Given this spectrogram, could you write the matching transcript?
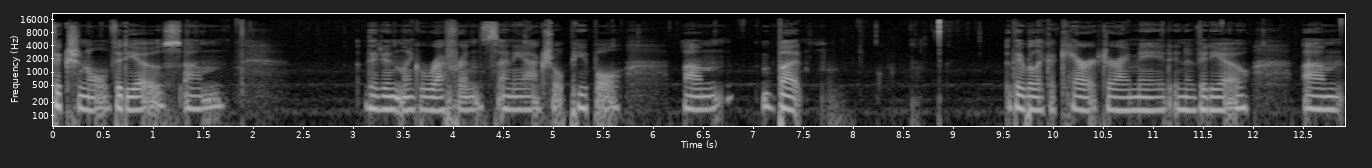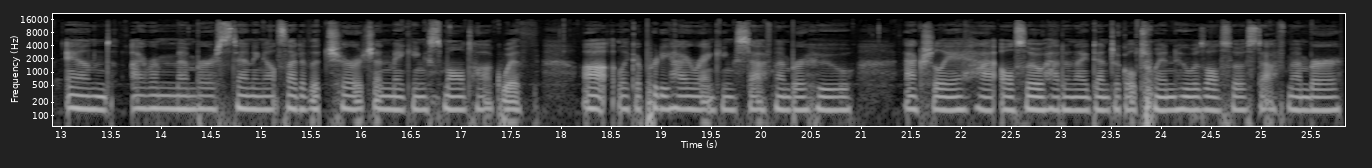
fictional videos um they didn't like reference any actual people um but they were like a character I made in a video um, and I remember standing outside of the church and making small talk with uh, like a pretty high ranking staff member who actually had also had an identical twin who was also a staff member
